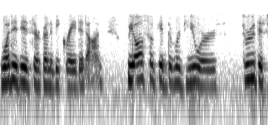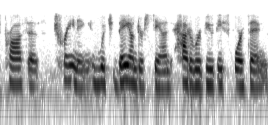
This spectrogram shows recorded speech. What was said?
what it is they're going to be graded on. We also give the reviewers through this process training in which they understand how to review these four things.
